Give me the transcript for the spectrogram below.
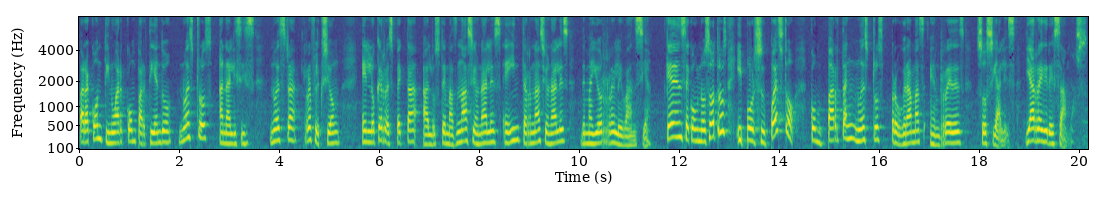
para continuar compartiendo nuestros análisis, nuestra reflexión en lo que respecta a los temas nacionales e internacionales de mayor relevancia. Quédense con nosotros y por supuesto compartan nuestros programas en redes sociales. Ya regresamos.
